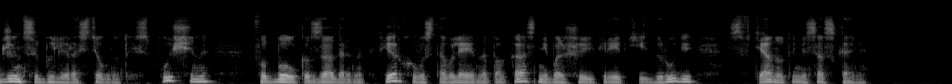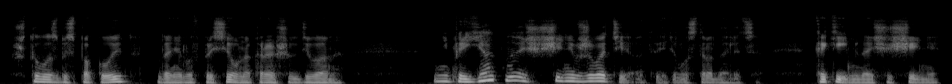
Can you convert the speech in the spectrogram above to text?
Джинсы были расстегнуты и спущены, футболка задрана кверху, выставляя на показ небольшие крепкие груди с втянутыми сосками. — Что вас беспокоит? — Данилов присел на краешек дивана. — Неприятное ощущение в животе, — ответила страдалица. — Какие именно ощущения?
